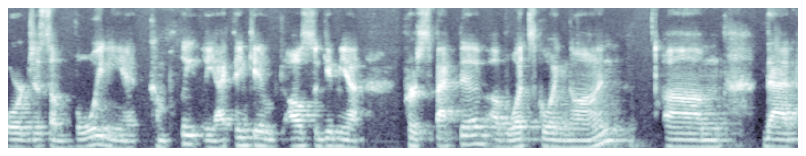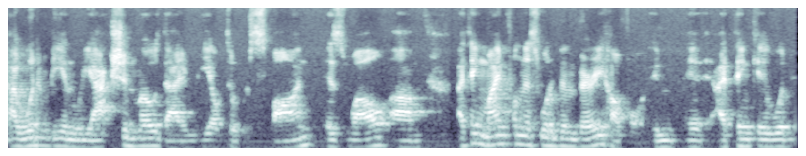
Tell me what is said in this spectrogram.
or just avoiding it completely. I think it would also give me a perspective of what's going on um, that I wouldn't be in reaction mode, that I'd be able to respond as well. Um, I think mindfulness would have been very helpful. It, it, I think it would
